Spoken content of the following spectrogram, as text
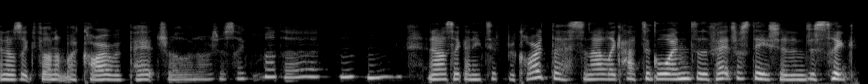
and I was like filling up my car with petrol, and I was just like, Mother, mm-hmm. and I was like, I need to record this, and I like had to go into the petrol station and just like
